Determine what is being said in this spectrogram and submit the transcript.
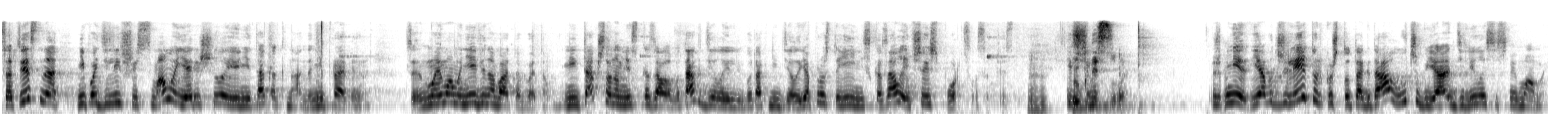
Соответственно, не поделившись с мамой, я решила ее не так, как надо, неправильно. Моя мама не виновата в этом. Не так, что она мне сказала, вот так делай или вот так не делай. Я просто ей не сказала и все испортила, соответственно. И всё. өкінесіз ғой Ж- Нет, я вот жалею только, что тогда лучше бы я делилась со своей мамой.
